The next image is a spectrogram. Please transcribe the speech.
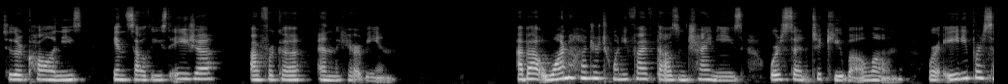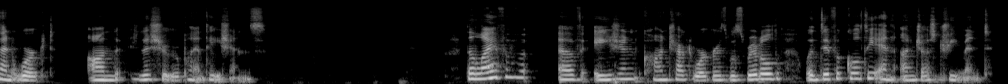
to their colonies in Southeast Asia, Africa, and the Caribbean. About 125,000 Chinese were sent to Cuba alone, where 80% worked on the sugar plantations. The life of, of Asian contract workers was riddled with difficulty and unjust treatment.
